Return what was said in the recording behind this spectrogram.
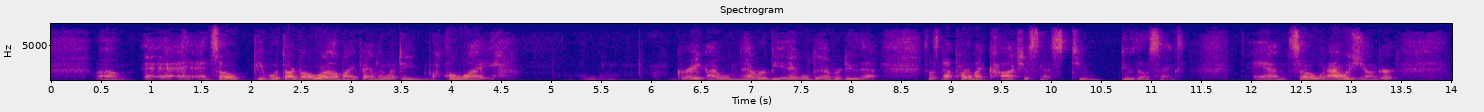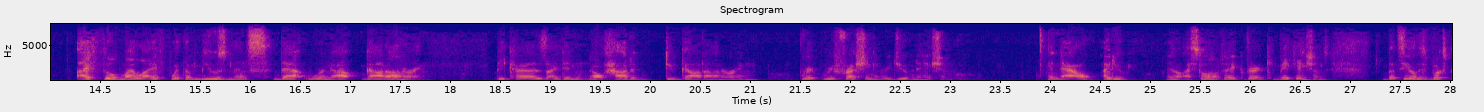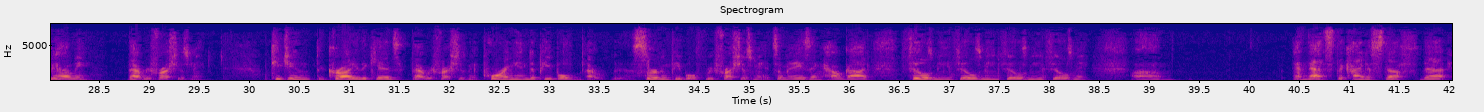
Um, and, and, so people would talk about, well, my family went to Hawaii. Great, I will never be able to ever do that. So it's not part of my consciousness to do those things. And so when I was younger, I filled my life with amusements that were not God honoring because I didn't know how to do God honoring, re- refreshing, and rejuvenation. And now I do. You know, I still don't take very vacations, but see all these books behind me? that refreshes me. Teaching the karate to the kids, that refreshes me. Pouring into people, that, serving people refreshes me. It's amazing how God fills me and fills me and fills me and fills me. Um, and that's the kind of stuff that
